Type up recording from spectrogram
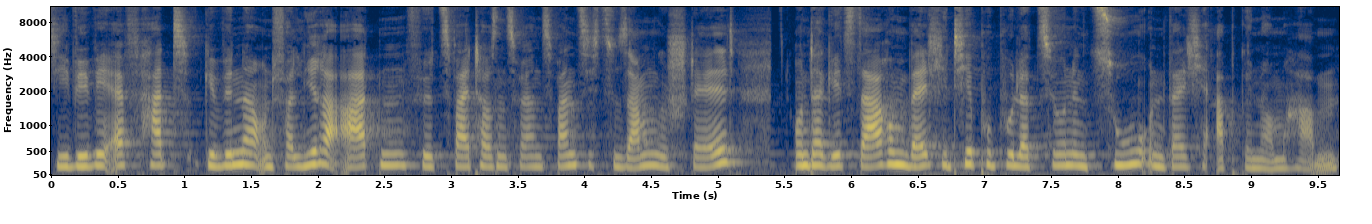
die WWF hat Gewinner- und Verliererarten für 2022 zusammengestellt. Und da geht es darum, welche Tierpopulationen zu und welche abgenommen haben.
